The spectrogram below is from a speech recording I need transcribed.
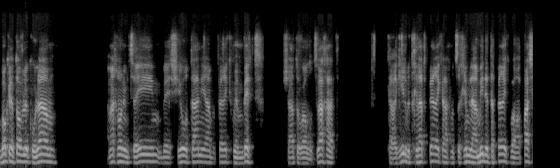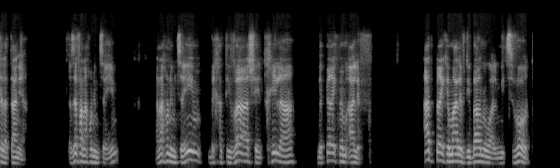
בוקר טוב לכולם. אנחנו נמצאים בשיעור טניה בפרק מ"ב, שעה טובה ומוצלחת. כרגיל, בתחילת פרק אנחנו צריכים להעמיד את הפרק במפה של הטניה. אז איפה אנחנו נמצאים? אנחנו נמצאים בחטיבה שהתחילה בפרק מ"א. עד פרק מ"א דיברנו על מצוות,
